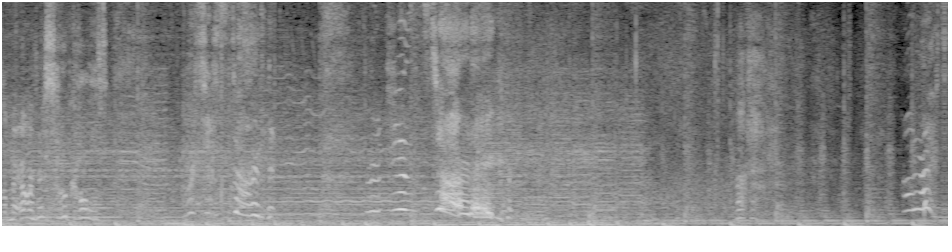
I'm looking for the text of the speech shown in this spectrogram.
Oh my god, my arm is so cold. We're just starting. We're just starting. Okay. All right.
